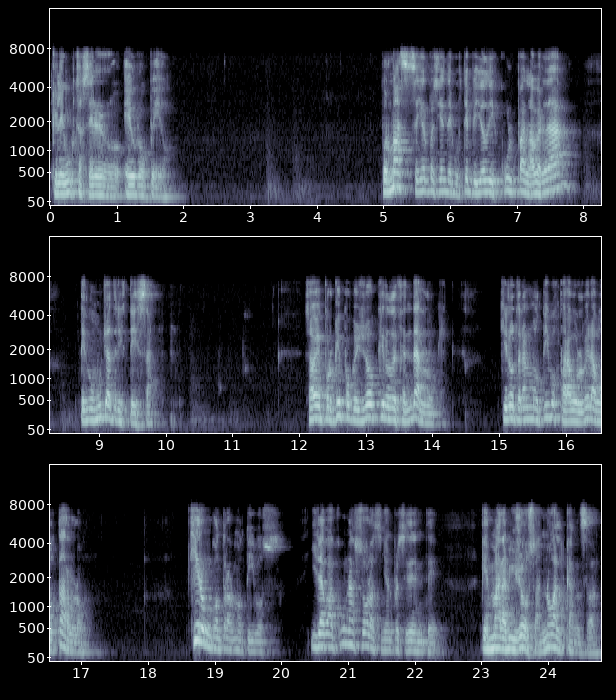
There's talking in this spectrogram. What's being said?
que le gusta ser europeo. Por más, señor presidente, que usted pidió disculpas, la verdad, tengo mucha tristeza. ¿Sabe por qué? Porque yo quiero defenderlo. Quiero tener motivos para volver a votarlo. Quiero encontrar motivos. Y la vacuna sola, señor presidente, que es maravillosa, no alcanza.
